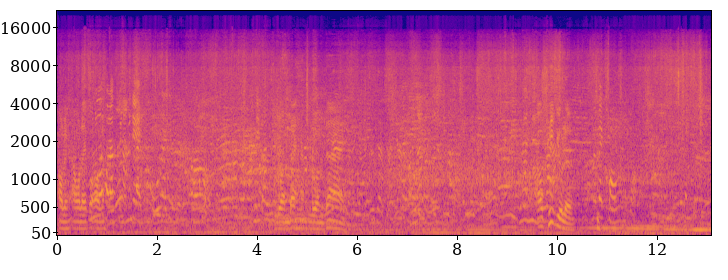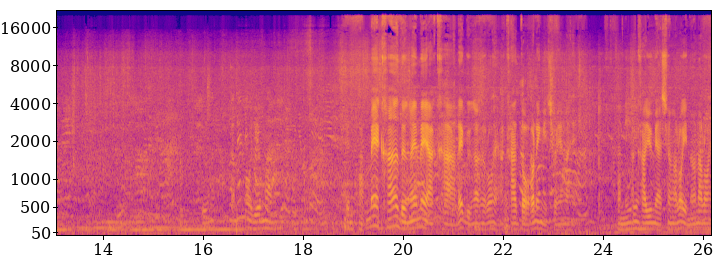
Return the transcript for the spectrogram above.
เอาเลยเอาอะไรก็เอาเลยรวมได้ครับรวมได้ เอาพริกอยู่เลยแม่ของดูนะกับข้าวเยอะมาก เป็นผักแม่ค้าเดิงไงแม่อาคาและกึ่งอาคาร้อยอาคาดอกก็ได้ไงช่วยยังไงอันนี้ด้วยคาอยู่มีอาเชิงอร่อยเนาะน่าอร่อย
